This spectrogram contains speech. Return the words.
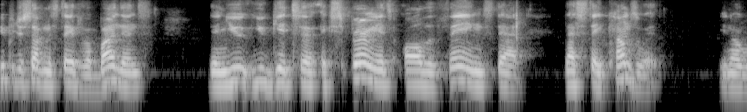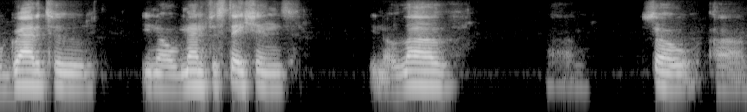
You put yourself in a state of abundance, then you you get to experience all the things that that state comes with. You know, gratitude, you know, manifestations, you know, love, um, so um,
